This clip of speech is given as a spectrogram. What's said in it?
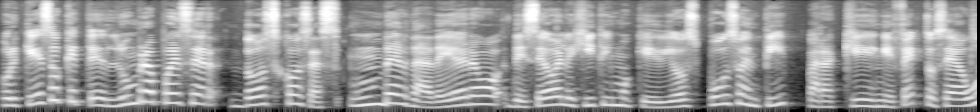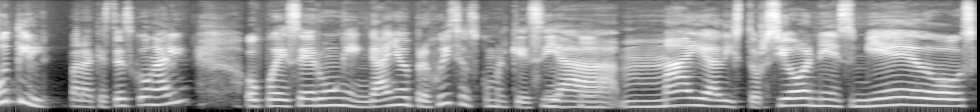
porque eso que te deslumbra puede ser dos cosas. Un verdadero deseo legítimo que Dios puso en ti para que en efecto sea útil para que estés con alguien, o puede ser un engaño de prejuicios, como el que decía Maya, distorsiones, miedos.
